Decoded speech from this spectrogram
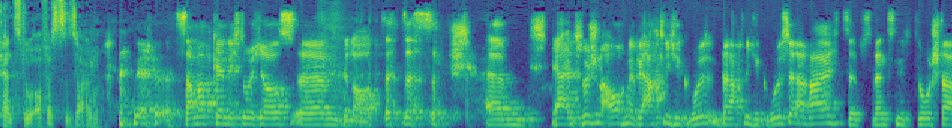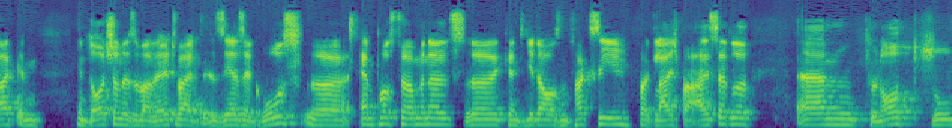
kannst du auch was zu sagen. SumUp kenne ich durchaus, ähm, genau. Das, das, ähm, ja, inzwischen auch eine beachtliche Größe, beachtliche Größe erreicht, selbst wenn es nicht so stark in, in Deutschland ist, aber weltweit sehr, sehr groß. Äh, MPOS-Terminals äh, kennt jeder aus dem Taxi, vergleichbar iSettle. Ähm, genau, so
